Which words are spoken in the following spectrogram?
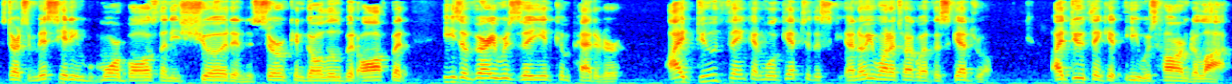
starts mishitting more balls than he should, and his serve can go a little bit off. But he's a very resilient competitor. I do think, and we'll get to this. I know you want to talk about the schedule. I do think it, he was harmed a lot.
